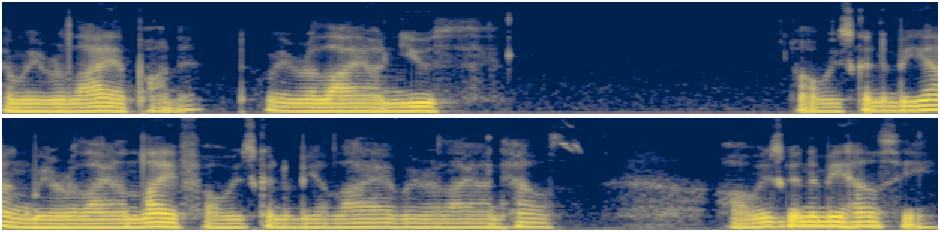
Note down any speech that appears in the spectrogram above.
and we rely upon it. We rely on youth, always going to be young. We rely on life, always going to be alive. We rely on health, always going to be healthy.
